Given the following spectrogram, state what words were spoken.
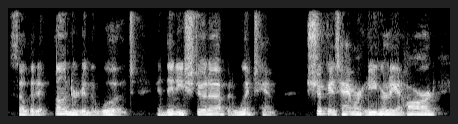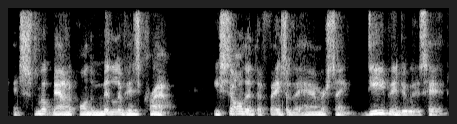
so that it thundered in the woods. And then he stood up and went to him, shook his hammer eagerly and hard, and smote down upon the middle of his crown he saw that the face of the hammer sank deep into his head.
